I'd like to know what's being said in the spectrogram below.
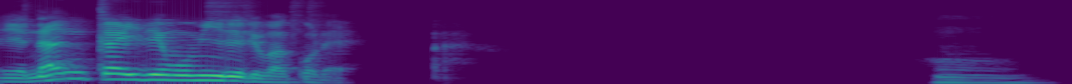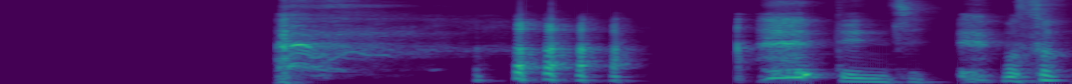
いや、何回でも見れるわ、これ。うん。デンジ。もう速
